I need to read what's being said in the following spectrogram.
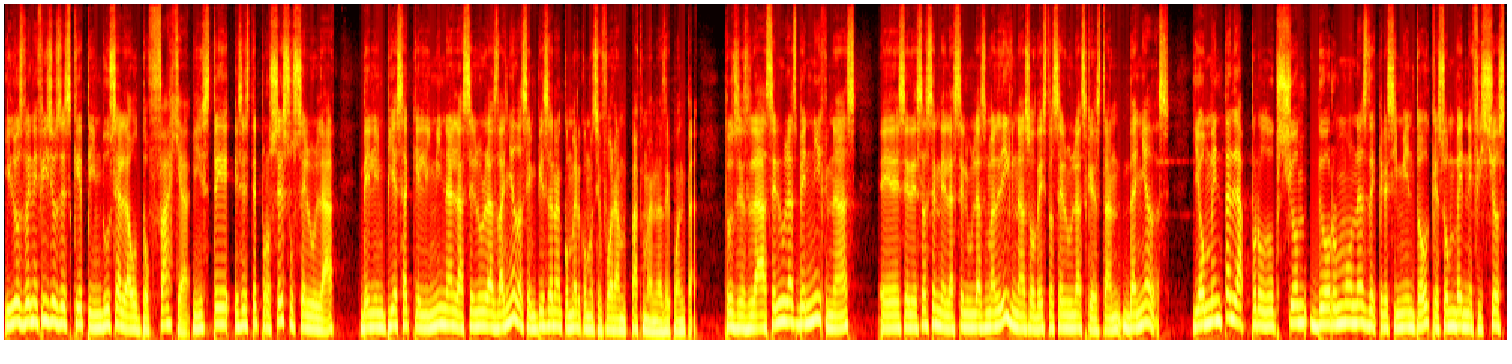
Y los beneficios es que te induce a la autofagia y este es este proceso celular de limpieza que elimina las células dañadas, empiezan a comer como si fueran Pac-Man, de cuenta. Entonces las células benignas eh, se deshacen de las células malignas o de estas células que están dañadas y aumenta la producción de hormonas de crecimiento que son beneficiosas.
